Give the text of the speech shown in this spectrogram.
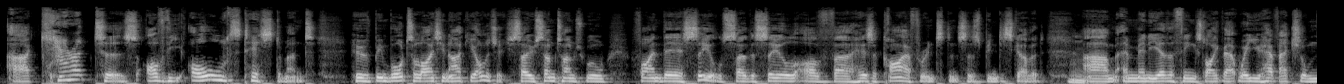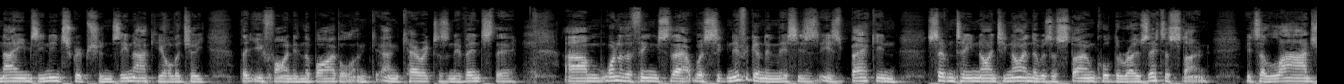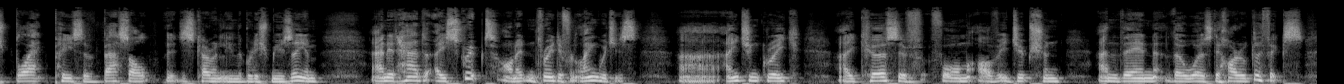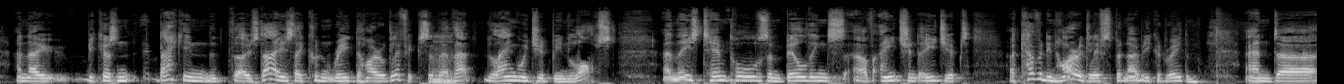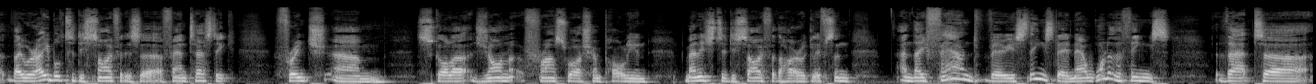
uh, characters of the Old Testament who have been brought to light in archaeology. So sometimes we'll find their seals. So the seal of uh, Hezekiah, for instance, has been discovered, um, and many other things like that, where you have actual names in inscriptions in archaeology that you find in the Bible and, and characters and events there. Um, one of the things that was significant in this is, is back in 1799 there was a stone called the Rosetta Stone. It's a large black piece of basalt. that is currently in the British Museum. and it had a script on it in three different languages: uh, ancient Greek, a cursive form of Egyptian, and then there was the hieroglyphics. And they, because back in those days they couldn't read the hieroglyphics, so that, that language had been lost. And these temples and buildings of ancient Egypt are covered in hieroglyphs, but nobody could read them. And uh, they were able to decipher this. A fantastic French um, scholar, Jean Francois Champollion, managed to decipher the hieroglyphs, and and they found various things there. Now, one of the things that uh,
